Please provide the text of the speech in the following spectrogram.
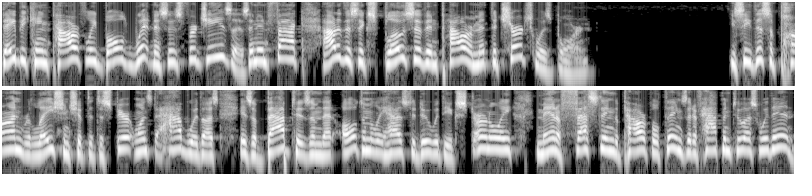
They became powerfully bold witnesses for Jesus. And in fact, out of this explosive empowerment, the church was born. You see, this upon relationship that the Spirit wants to have with us is a baptism that ultimately has to do with the externally manifesting the powerful things that have happened to us within.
